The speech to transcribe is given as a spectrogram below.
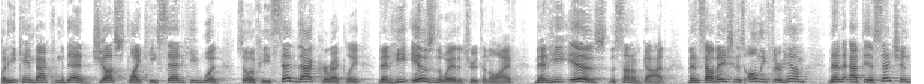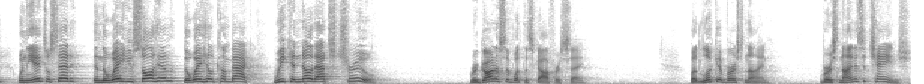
But he came back from the dead just like he said he would. So if he said that correctly, then he is the way, the truth, and the life. Then he is the Son of God. Then salvation is only through him. Then at the ascension, when the angel said, In the way you saw him, the way he'll come back, we can know that's true, regardless of what the scoffers say. But look at verse 9. Verse 9 is a change.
